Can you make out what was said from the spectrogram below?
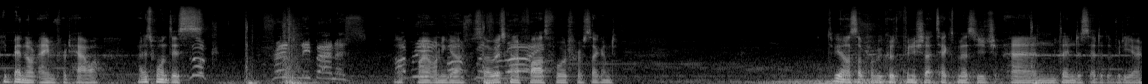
He better not aim for a tower. I just want this... Look! Friendly banners! Oh, my Onager. So we're just going to fast forward for a second. To be honest, I probably could finish that text message and then just edit the video.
